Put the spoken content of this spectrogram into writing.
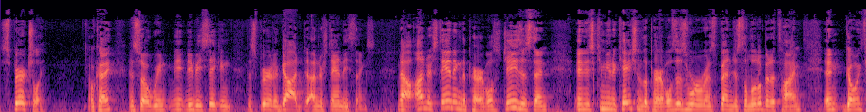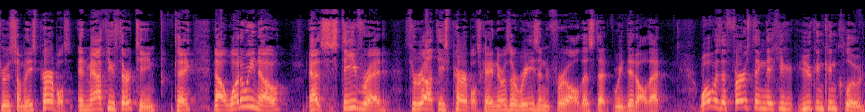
Spiritually. Okay? And so we need to be seeking the Spirit of God to understand these things. Now, understanding the parables, Jesus then, in his communication of the parables, this is where we're going to spend just a little bit of time in going through some of these parables. In Matthew 13, okay? Now, what do we know as Steve read throughout these parables, okay? And there was a reason for all this that we did all that. What was the first thing that you, you can conclude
